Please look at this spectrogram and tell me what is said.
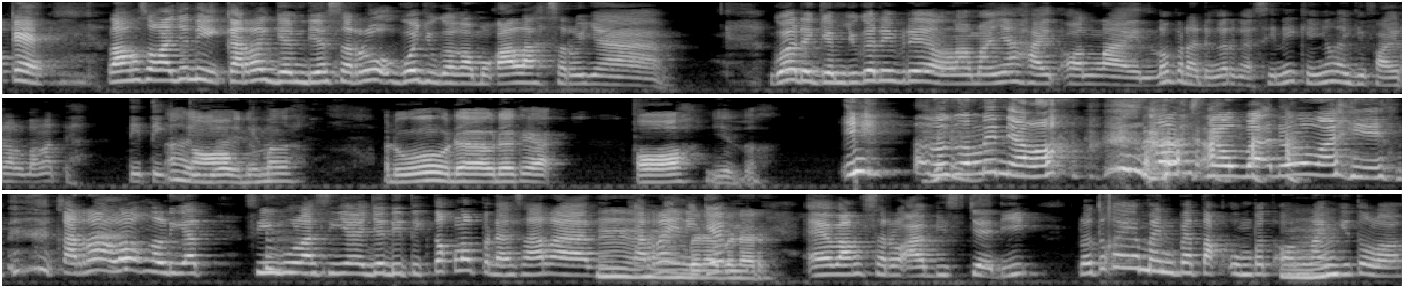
Oke, langsung aja nih karena game dia seru, gue juga gak mau kalah serunya. Gue ada game juga nih Bril, namanya Hide Online. Lo pernah denger gak sih ini? Kayaknya lagi viral banget ya di TikTok. ah iya ini gitu. mah aduh udah udah kayak oh gitu Ih, ngeselin ya lo. lo harus nyoba dulu main. Karena lo ngelihat simulasinya aja di TikTok lo penasaran. Hmm, Karena hmm, ini game benar-benar emang seru abis jadi lo tuh kayak main petak umpet Hmm. online gitu loh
